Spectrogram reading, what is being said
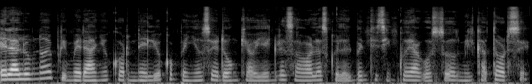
El alumno de primer año Cornelio Copeño Cerón, que había ingresado a la escuela el 25 de agosto de 2014,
